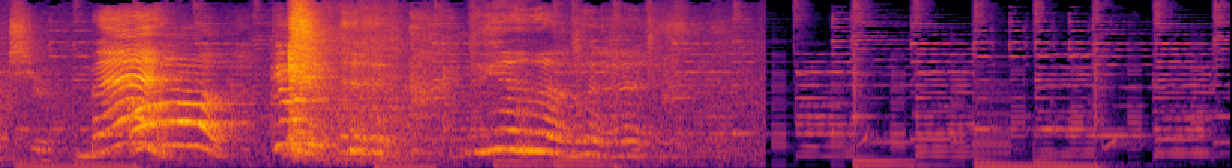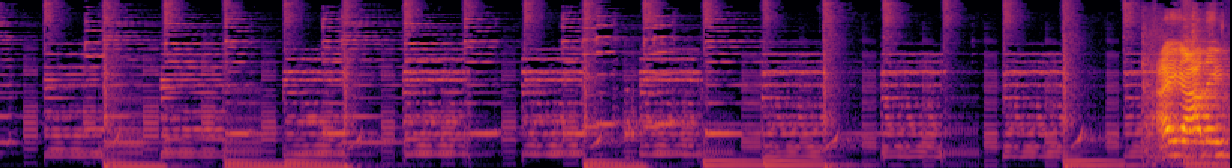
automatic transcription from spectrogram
mixture. Ben! Oh. I got it.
